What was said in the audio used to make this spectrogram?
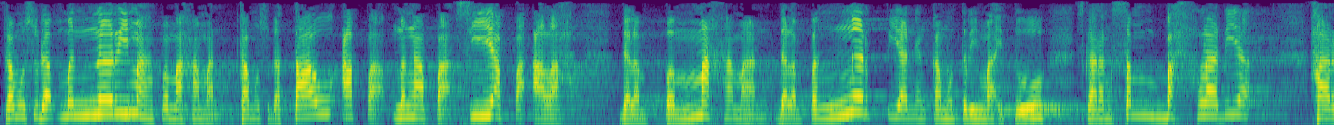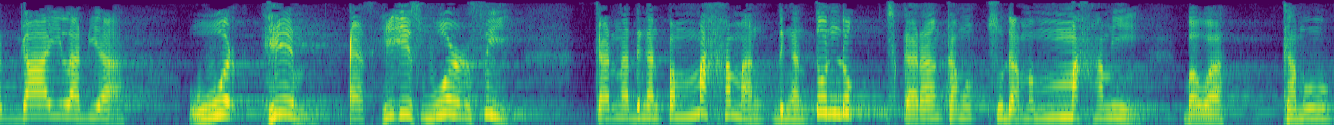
Kamu sudah menerima pemahaman. Kamu sudah tahu apa, mengapa, siapa Allah. Dalam pemahaman, dalam pengertian yang kamu terima itu, sekarang sembahlah dia. Hargailah dia word him as he is worthy. Karena dengan pemahaman, dengan tunduk, sekarang kamu sudah memahami bahwa kamu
